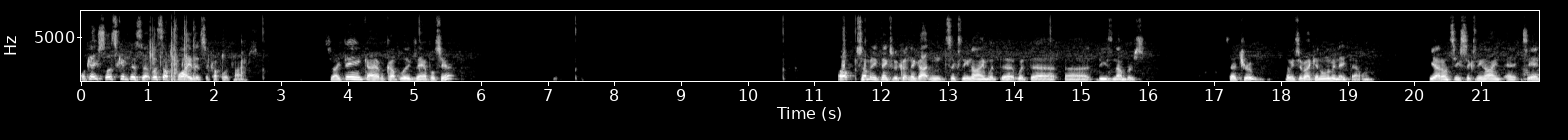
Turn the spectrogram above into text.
Okay, so let's give this, a, let's apply this a couple of times. So I think I have a couple of examples here. Oh, somebody thinks we couldn't have gotten 69 with with uh, these numbers. Is that true? Let me see if I can eliminate that one. Yeah, I don't see 69. See,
